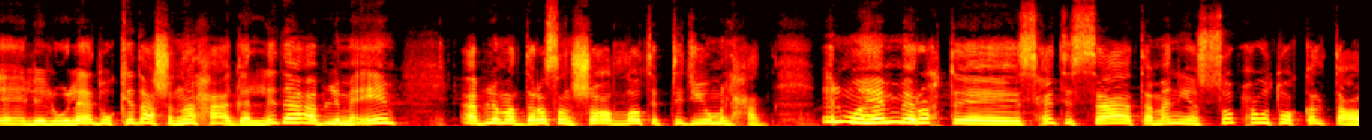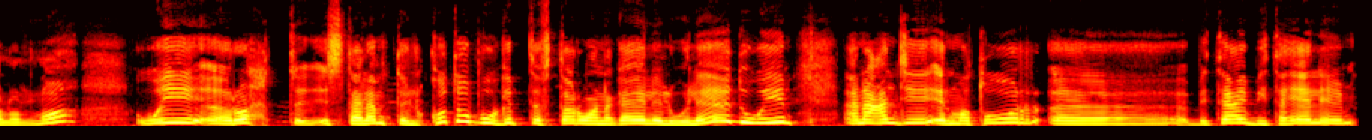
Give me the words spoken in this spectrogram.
للولاد وكده عشان ألحق أجلدها قبل ما إيه قبل ما الدراسة إن شاء الله تبتدي يوم الأحد. المهم رحت آه، صحيت الساعة 8 الصبح وتوكلت على الله ورحت استلمت الكتب وجبت فطار وأنا جاية للولاد وأنا عندي الموتور آه، بتاعي بيتهيألي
